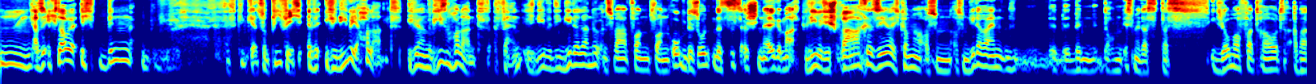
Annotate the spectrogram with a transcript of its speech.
Hm, also ich glaube, ich bin, das klingt jetzt so piefig, also ich liebe ja Holland. Ich bin ein riesen Holland-Fan. Ich liebe die Niederlande und zwar von, von oben bis unten. Das ist ja schnell gemacht. Ich liebe die Sprache sehr. Ich komme aus dem, aus dem Niederrhein, bin, darum ist mir das, das Idiom auch vertraut. Aber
